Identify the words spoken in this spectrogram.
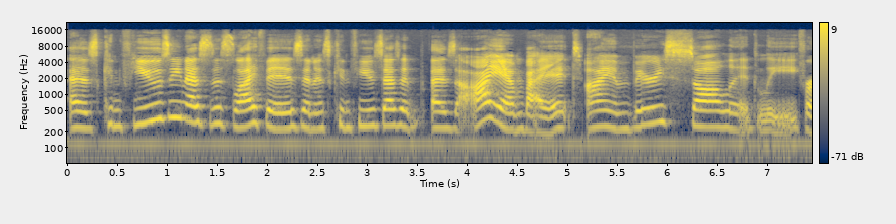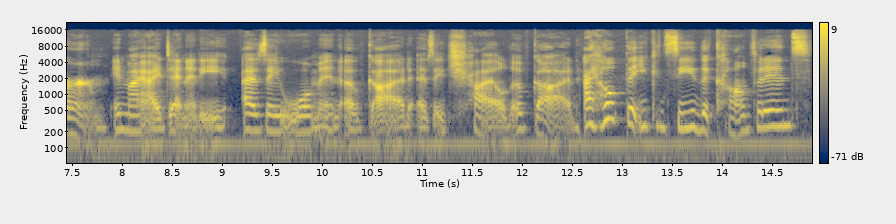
as confusing as this life is and as confused as it as I am by it, I am very solidly firm in my identity as a woman of God, as a child of God. I hope that you can see the confidence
